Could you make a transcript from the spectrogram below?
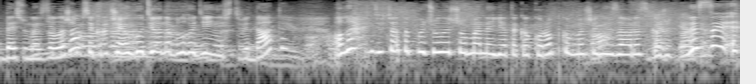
десь у нас залишався. Коротше, я хотіла на благодійність віддати. Але дівчата почули, що в мене є така коробка в машині зараз. кажуть, неси,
